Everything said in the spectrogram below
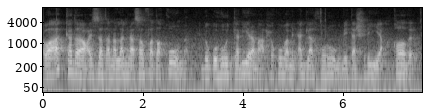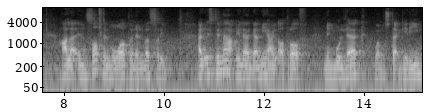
وأكد عزت أن اللجنة سوف تقوم بجهود كبيرة مع الحكومة من أجل الخروج بتشريع قادر على إنصاف المواطن المصري الاستماع إلى جميع الأطراف من ملاك ومستأجرين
